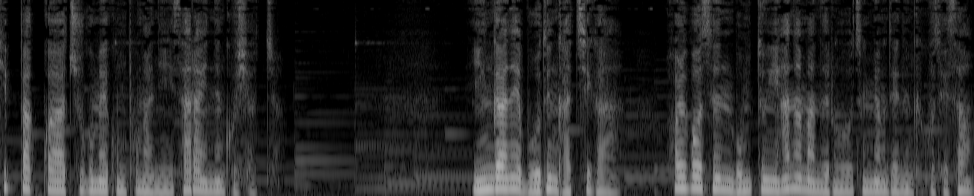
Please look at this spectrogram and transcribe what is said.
핍박과 죽음의 공포만이 살아있는 곳이었죠. 인간의 모든 가치가 헐벗은 몸뚱이 하나만으로 증명되는 그곳에서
